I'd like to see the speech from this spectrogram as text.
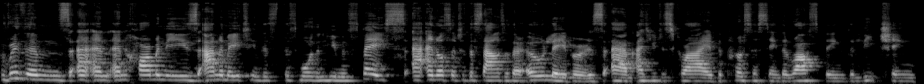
rhythms and, and harmonies animating this, this more than human space, and also to the sounds of their own labors, um, as you describe the processing, the rasping, the leaching,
